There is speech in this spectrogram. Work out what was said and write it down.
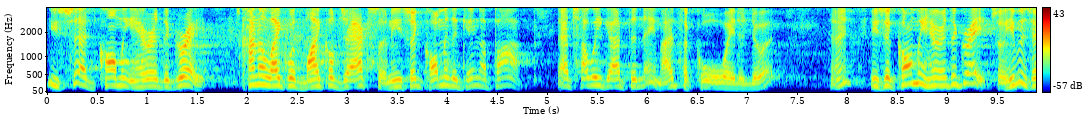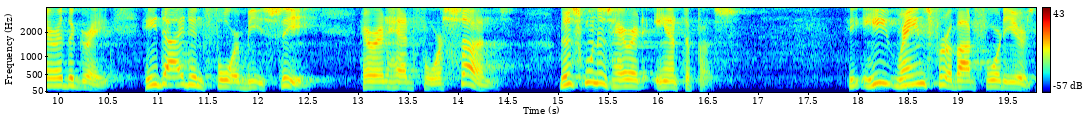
He said, Call me Herod the Great. It's kind of like with Michael Jackson. He said, Call me the king of pop. That's how he got the name. That's a cool way to do it. Right? He said, Call me Herod the Great. So he was Herod the Great. He died in 4 BC. Herod had four sons. This one is Herod Antipas. He, he reigns for about 40 years.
